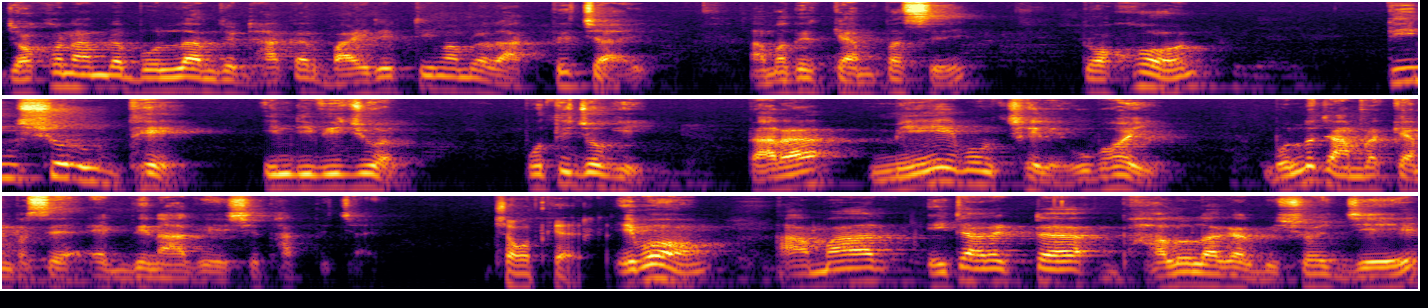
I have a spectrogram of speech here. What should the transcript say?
যখন আমরা বললাম যে ঢাকার বাইরের টিম আমরা রাখতে চাই আমাদের ক্যাম্পাসে তখন তিনশোর ঊর্ধ্বে ইন্ডিভিজুয়াল প্রতিযোগী তারা মেয়ে এবং ছেলে উভয়ই বলল যে আমরা ক্যাম্পাসে একদিন আগে এসে থাকতে চাই। চমৎকার। এবং আমার এটা আর একটা ভালো লাগার বিষয় যে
